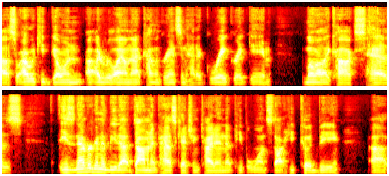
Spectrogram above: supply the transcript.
Uh, so I would keep going. I'd rely on that. Kylen Granson had a great, great game. Mo Alie-Cox has, he's never going to be that dominant pass catching tight end that people once thought he could be. Uh,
